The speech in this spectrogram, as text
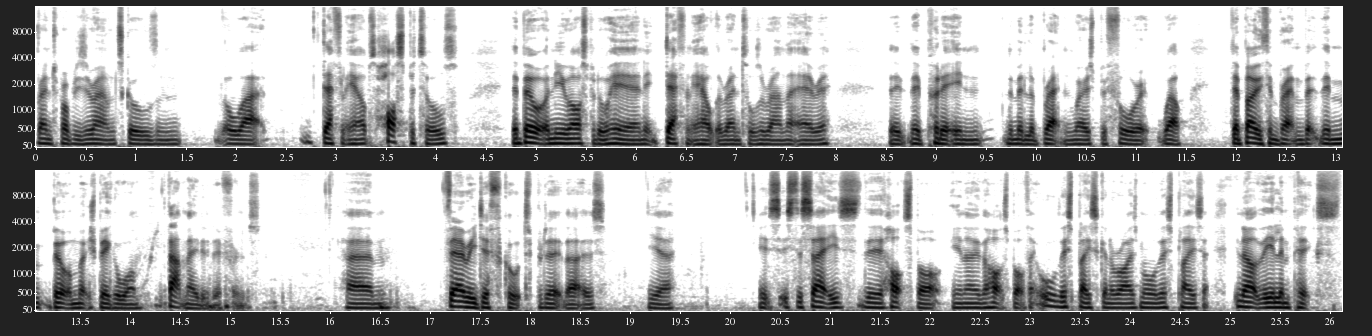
rental properties around schools and all that definitely helps hospitals they built a new hospital here and it definitely helped the rentals around that area they, they put it in the middle of Breton whereas before it well they're both in Breton but they built a much bigger one. That made a difference. Um, very difficult to predict that is. Yeah. It's it's the say it's the hotspot you know the hotspot thing. Oh this place is going to rise more this place you know, the Olympics,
